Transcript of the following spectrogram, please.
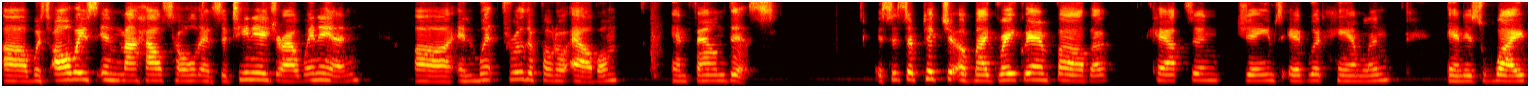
Uh, was always in my household. As a teenager, I went in uh, and went through the photo album and found this. This is a picture of my great grandfather, Captain James Edward Hamlin, and his wife,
